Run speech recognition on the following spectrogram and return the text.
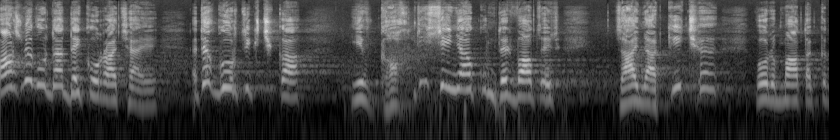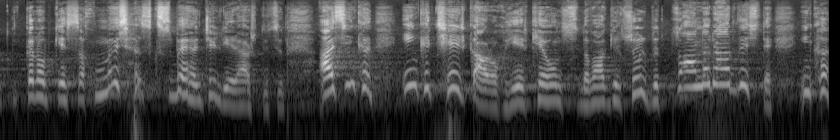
Պարզվում է որ դա դեկորացիա է։ Այդտեղ գործիք չկա եւ գախնի սենյակում դրված էր ձայնարկիչը, որը մատը կնոպկես սխում է, սկսում է հնչել երաժշտություն։ Այսինքն ինքը չէր կարող երկեոնց նվագել սուր դա ծանր արվեստ է։ Ինքը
